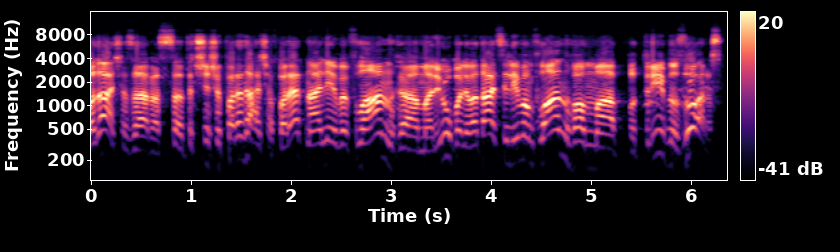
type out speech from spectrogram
Подача зараз, е, точніше, передача вперед на лівий фланг. Е, Маріуполь в атаці лівим флангом. Потрібно зараз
